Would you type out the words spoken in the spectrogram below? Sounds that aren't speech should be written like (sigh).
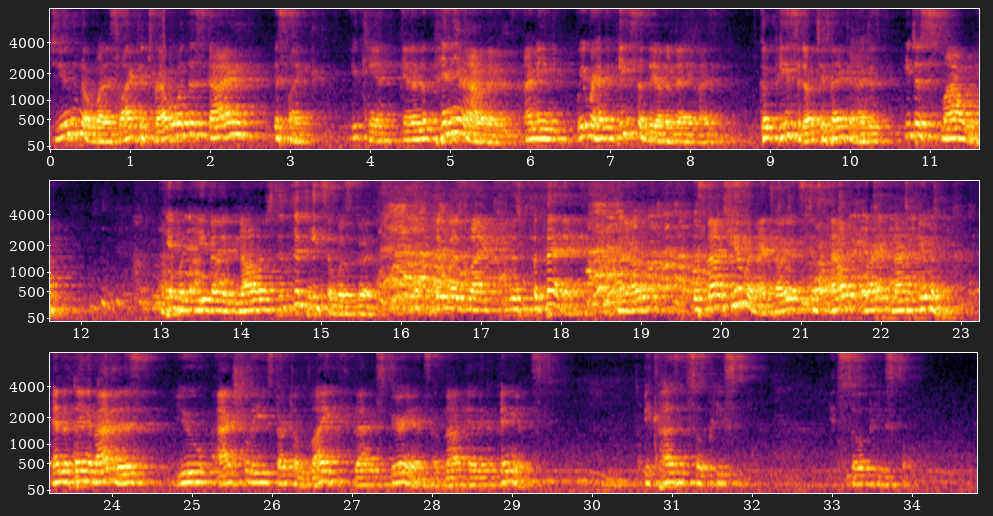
do you know what it's like to travel with this guy? It's like, you can't get an opinion out of him. I mean, we were having pizza the other day, and I said, good pizza, don't you think? And I just, he just smiled at me. He wouldn't even acknowledge that the pizza was good. It was like, it was pathetic, you know? It's not human, I tell you, it's just outright not human. And the thing about it is, you actually start to like that experience of not having opinions. Because it's so peaceful. It's so peaceful.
